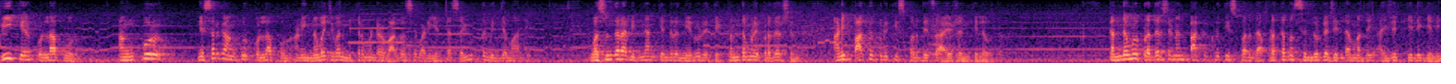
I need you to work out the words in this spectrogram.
वी केअर कोल्हापूर अंकुर निसर्ग अंकुर कोल्हापूर आणि नवजीवन मित्रमंडळ वाघोसेवाडी यांच्या संयुक्त विद्यमाने वसुंधरा विज्ञान केंद्र नेरूर येथे कंदमुळे प्रदर्शन आणि पाककृती स्पर्धेचं आयोजन केलं होतं. कंदमूळ प्रदर्शन आणि पाककृती स्पर्धा प्रथमच सिंधुदुर्ग जिल्ह्यामध्ये आयोजित केली गेली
